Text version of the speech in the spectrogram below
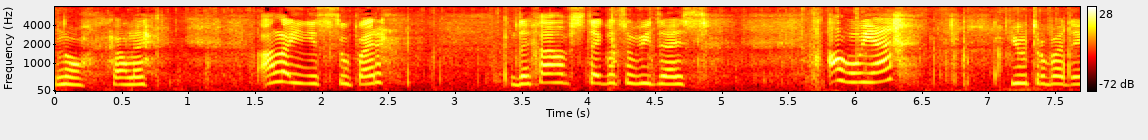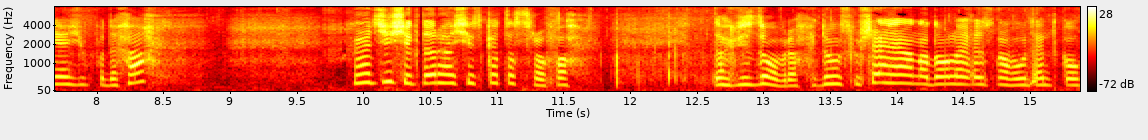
No, ale ale jest super. DH z tego co widzę jest auje. Jutro będę jeździł po DH. Na dzisiaj razie jest katastrofa. Tak jest dobra. Do usłyszenia na dole z nową dętką.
